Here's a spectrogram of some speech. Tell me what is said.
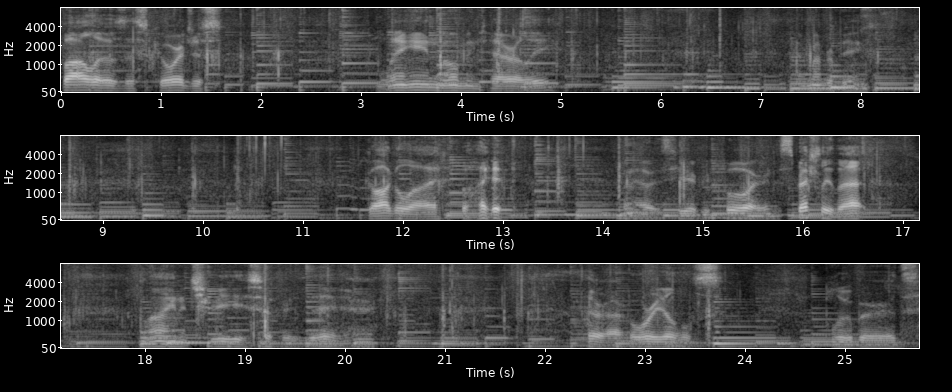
Follows this gorgeous lane momentarily. I remember being goggle-eyed by it when I was here before, and especially that line of trees over there. There are orioles, bluebirds.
